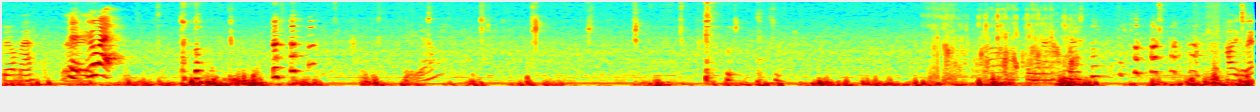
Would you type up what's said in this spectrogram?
เปรี้ยวไหมเผ็ดด้วยเปรี้ยวอ้าวกินน้ำเลย เอาอีกไหม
